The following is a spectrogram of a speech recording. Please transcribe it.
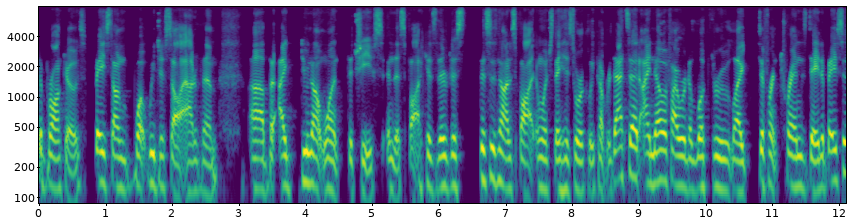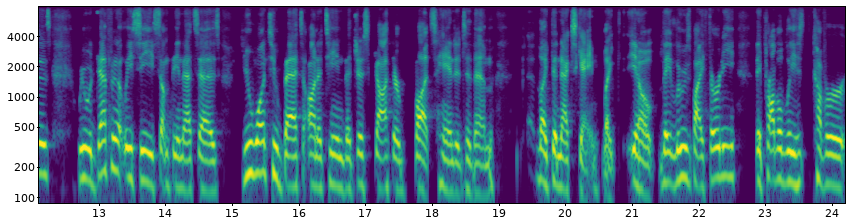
the Broncos based on what we just saw out of them. Uh, but I do not want the Chiefs in this spot because they're just this is not a spot in which they historically covered. That said, I know if I were to look through like different trends databases, we would definitely see something that says you want to bet on a team that just got their butts handed to them like the next game. Like, you know, they lose by 30, they probably cover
